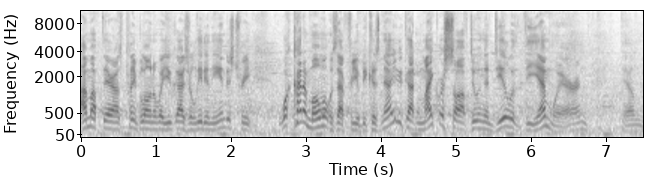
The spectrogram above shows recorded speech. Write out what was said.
I'm up there, I was pretty blown away. You guys are leading the industry. What kind of moment was that for you? Because now you've got Microsoft doing a deal with VMware, and you know,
